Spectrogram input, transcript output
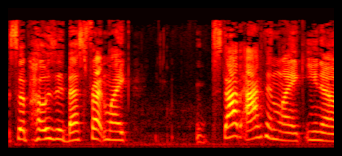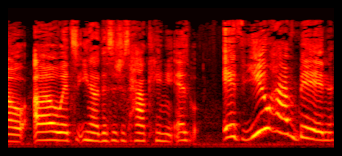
supposed best friend. Like, stop acting like you know. Oh, it's you know this is just how Kenya is. If you have been,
